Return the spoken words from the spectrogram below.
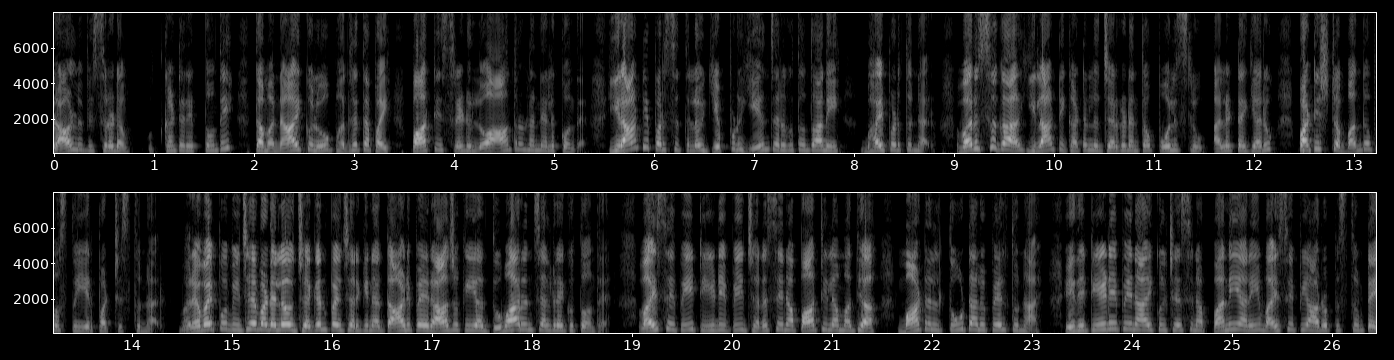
రాళ్ళు విసరడం ఉత్కంఠ రేపుతోంది తమ నాయకులు భద్రతపై పార్టీ శ్రేణుల్లో ఆందోళన నెలకొంది. ఇలాంటి పరిస్థితుల్లో ఎప్పుడు ఏం జరుగుతుందో అని భయపడుతున్నారు. వరుసగా ఇలాంటి ఘటనలు జరగడంతో పోలీసులు అలర్ట్ అయ్యారు. పటిష్ట బందోబస్తు ఏర్పాటు చేస్తున్నారు. మరోవైపు విజయవాడలో జగన్ పై జరిగిన దాడిపై రాజకీయ దుమారం చెలరేగుతోంది. వైసీపీ టీడీపీ జనసేన పార్టీల మధ్య మాటలు తూటాలు పేలుతున్నాయి. ఇది టీడీపీ నాయకులు చేసిన పని అని వైసీపీ ఆరోపిస్తుంటే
